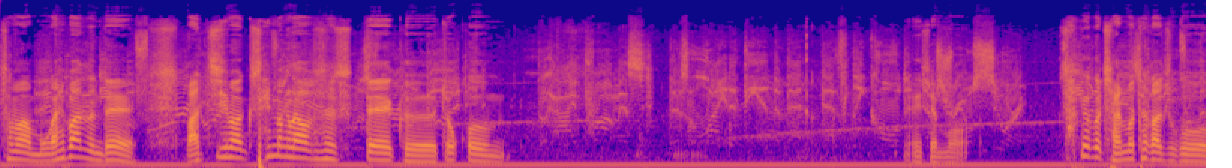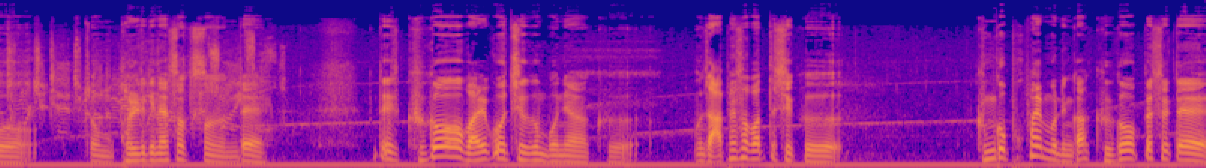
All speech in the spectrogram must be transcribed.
삼아 뭔가 해봤는데 마지막 세 명 남았을 때 그 조금 이제 뭐 사격을 잘못해가지고 좀 걸리긴 했었었는데. 근데 그거 말고 지금 뭐냐 그 먼저 앞에서 봤듯이 그 금고 폭발물인가? 그거 뺐을 때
